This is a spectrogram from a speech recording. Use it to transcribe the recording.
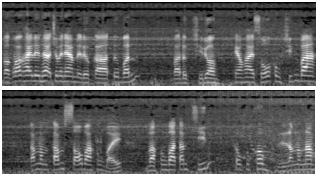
Và các bác hãy liên hệ cho bên em để được tư vấn Và được chỉ đường theo hai số 093 858 6307 Và 0389 000 555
